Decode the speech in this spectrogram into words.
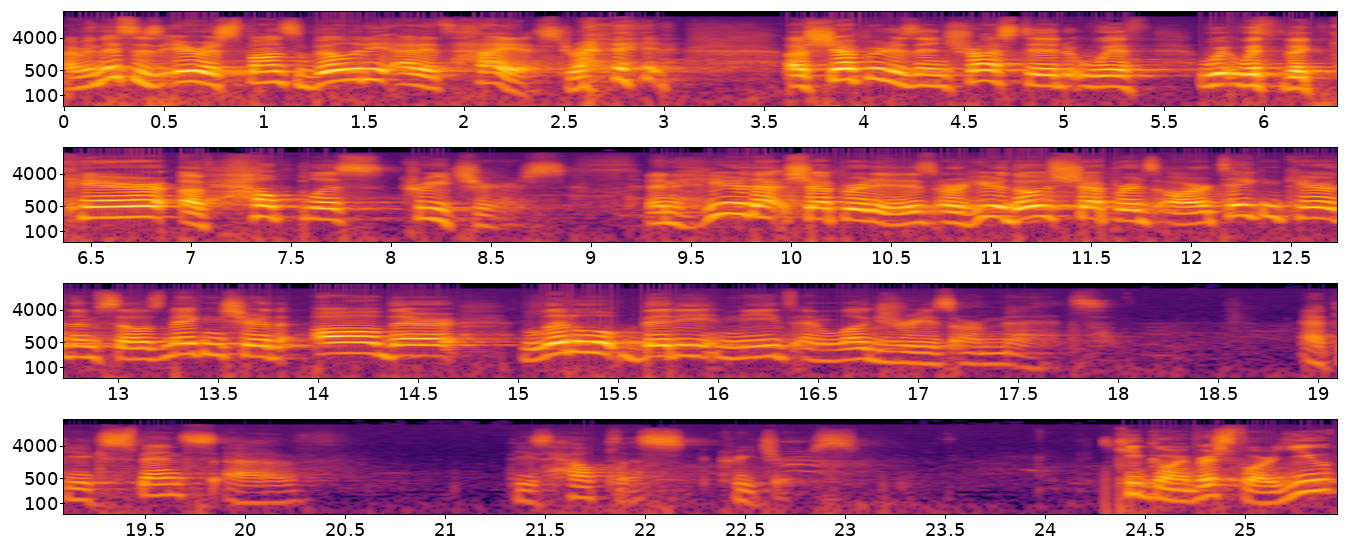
I mean, this is irresponsibility at its highest, right? A shepherd is entrusted with, with the care of helpless creatures. And here that shepherd is, or here those shepherds are, taking care of themselves, making sure that all their little bitty needs and luxuries are met at the expense of these helpless creatures. Keep going, verse 4. You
